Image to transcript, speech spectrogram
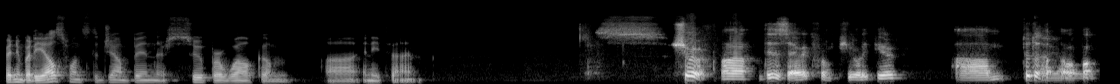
if anybody else wants to jump in, they're super welcome uh, anytime. Sure. Uh, this is Eric from Purely Peer. Um, to the Hi, oh, oh,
